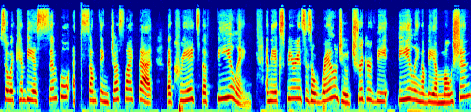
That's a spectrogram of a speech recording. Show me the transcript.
So it can be as simple as something just like that that creates the feeling and the experiences around you trigger the feeling of the emotion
